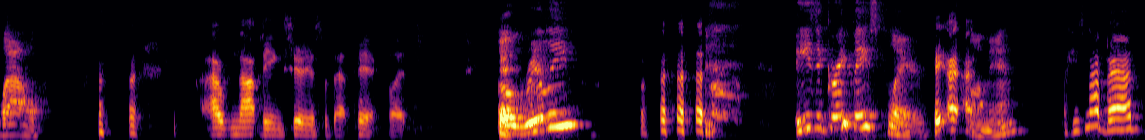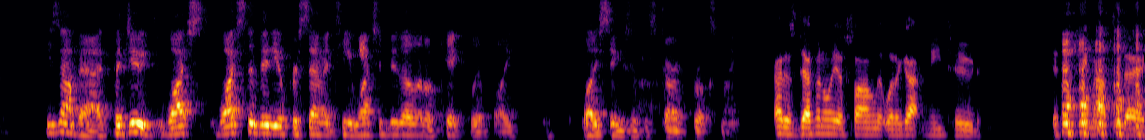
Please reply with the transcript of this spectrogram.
Wow. I'm not being serious with that pick, but Oh really? He's a great bass player. hey, I, I, Oh man. he's not bad. He's not bad. But dude, watch watch the video for 17. Watch him do that little kick flip while he while he sings with his Garth Brooks mic. That is definitely a song that would have got me tooed if it came out today.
